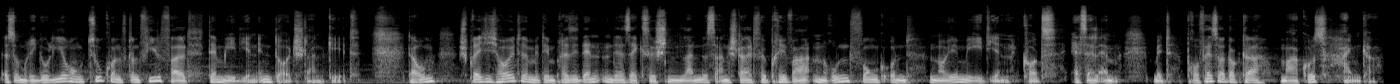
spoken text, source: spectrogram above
es um Regulierung, Zukunft und Vielfalt der Medien in Deutschland geht. Darum spreche ich heute mit dem Präsidenten der Sächsischen Landesanstalt für privaten Rundfunk und neue Medien, kurz SLM, mit Professor Dr. Markus Heinker.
